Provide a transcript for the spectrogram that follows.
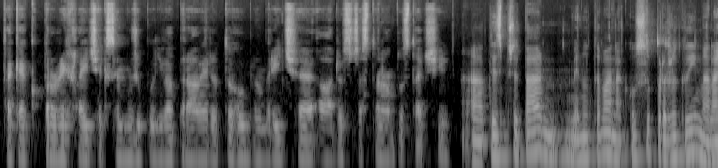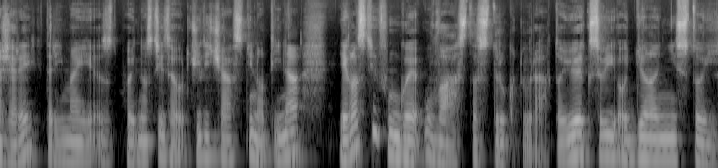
tak jako pro rychlejček se můžu podívat právě do toho Bloomreache a dost často nám to stačí. A ty jsi před pár minutama na kousu produktový manažery, který mají zodpovědnosti za určitý části Notína. Jak vlastně funguje u vás ta struktura? To UXové oddělení stojí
